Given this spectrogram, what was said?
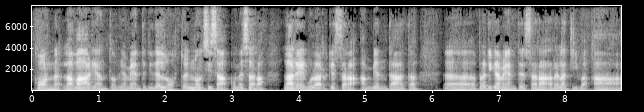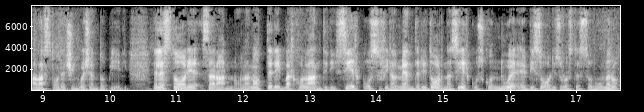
con la variant ovviamente di Dell'otto e non si sa come sarà la regular che sarà ambientata eh, praticamente sarà relativa a, alla storia 500 piedi. E le storie saranno la notte dei barcollanti di Circus finalmente ritorna Circus con due episodi sullo stesso numero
